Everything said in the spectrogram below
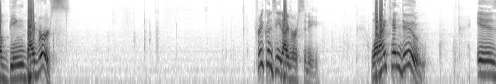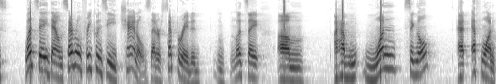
of being diverse? Frequency diversity. What I can do is, let's say, down several frequency channels that are separated. Let's say um, I have one signal at F1.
